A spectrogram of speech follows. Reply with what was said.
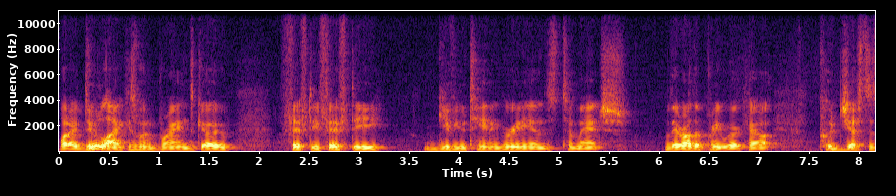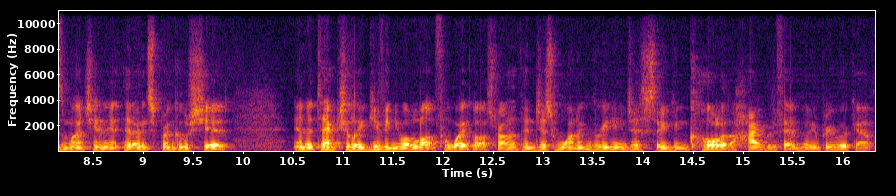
what i do like is when brands go 50-50 give you 10 ingredients to match their other pre-workout put just as much in it they don't sprinkle shit and it's actually giving you a lot for weight loss rather than just one ingredient just so you can call it a hybrid fat burning pre-workout.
